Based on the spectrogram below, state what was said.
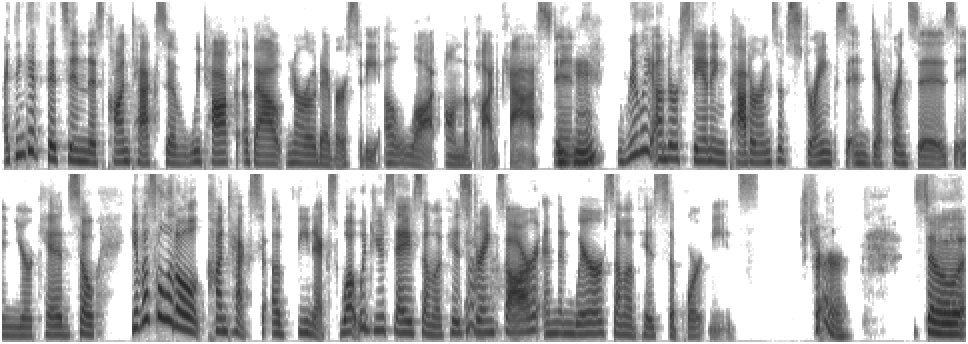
i think it fits in this context of we talk about neurodiversity a lot on the podcast and mm-hmm. really understanding patterns of strengths and differences in your kids so give us a little context of phoenix what would you say some of his yeah. strengths are and then where are some of his support needs Sure. So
